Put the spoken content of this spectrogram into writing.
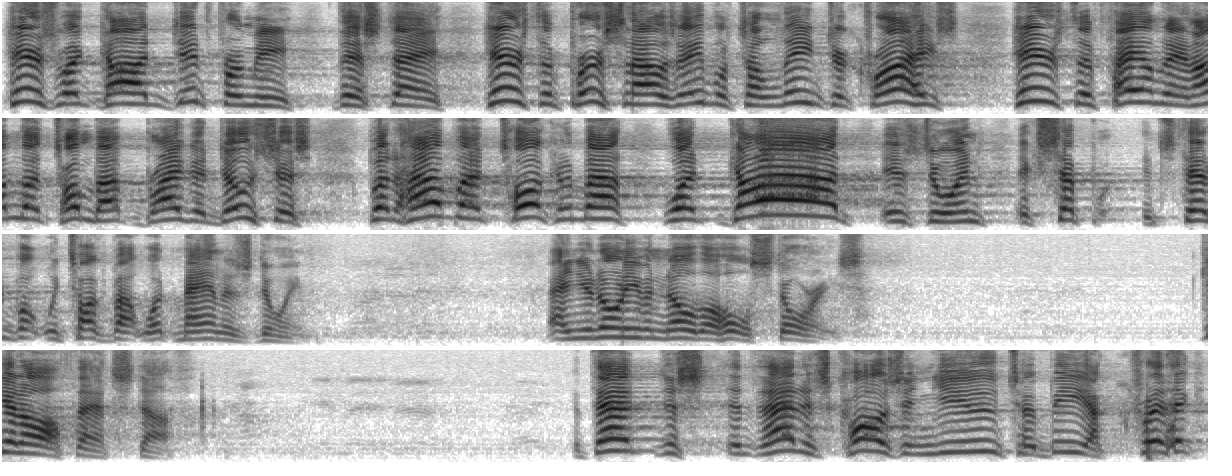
Here's what God did for me this day. Here's the person I was able to lead to Christ. Here's the family. And I'm not talking about braggadocious, but how about talking about what God is doing, except instead what we talk about what man is doing. And you don't even know the whole stories. Get off that stuff. If that, just, if that is causing you to be a critic,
